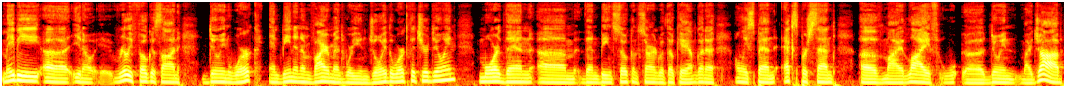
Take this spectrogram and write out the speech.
maybe uh, you know really focus on doing work and being in an environment where you enjoy the work that you're doing more than um, than being so concerned with okay i'm going to only spend x percent of my life uh, doing my job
